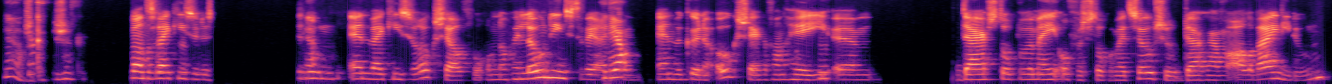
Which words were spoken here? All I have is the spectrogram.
Ja, als keuze. Want wij kiezen dus te doen en wij kiezen er ook zelf voor om nog in loondienst te werken. Ja. En we kunnen ook zeggen van hé, hey, um, daar stoppen we mee of we stoppen met SOSU. Daar gaan we allebei niet doen.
